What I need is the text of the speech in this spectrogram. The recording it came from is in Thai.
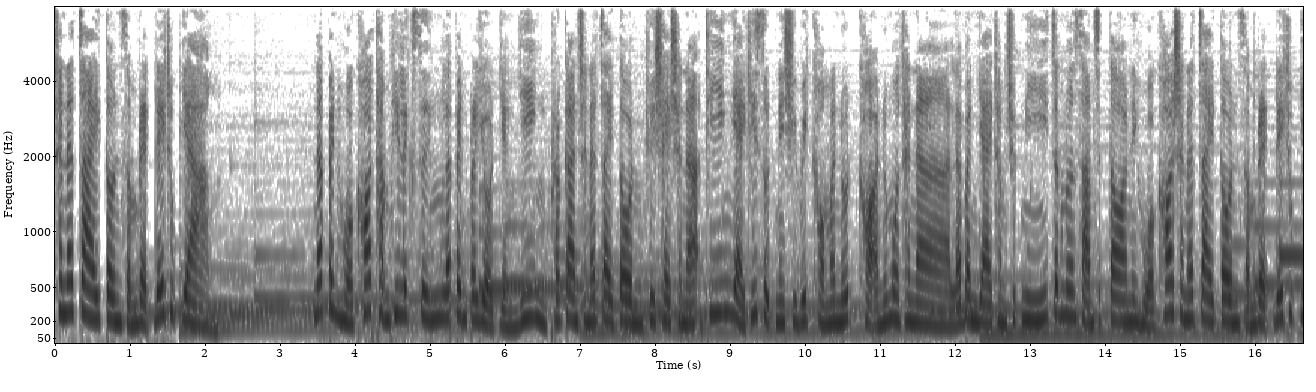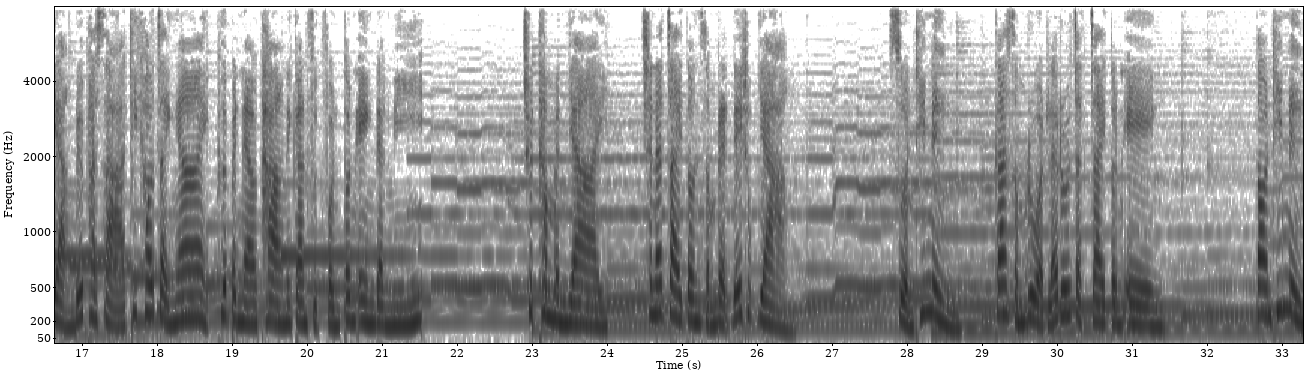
ชนะใจตนสำเร็จได้ทุกอย่าง นับเป็นหัวข้อธรรมที่ลึกซึ้ง และเป็นประโยชน์อย่างยิ่ง เพราะการชนะใจตนคือชัยชนะที่ยิ่งใหญ่ที่สุดในชีวิตของมนุษย์ขออนุโมทนา และบรรยายธรรมชุดนี้จำนวน 30 ตอนในหัวข้อชนะใจตนสำเร็จได้ทุกอย่างด้วยภาษาที่เข้าใจง่าย เพื่อเป็นแนวทางในการฝึกฝนตนเองดังนี้ ชุดธรรมบรรยาย ชนะใจตนสำเร็จได้ทุกอย่าง ส่วนที่หนึ่ง การสำรวจและรู้จักใจตนเอง ตอนที่หนึ่ง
